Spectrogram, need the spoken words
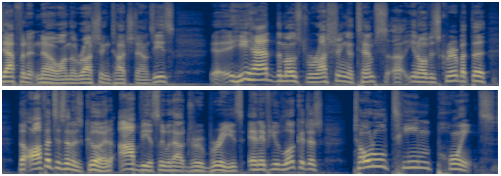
definite no on the rushing touchdowns. He's he had the most rushing attempts, uh, you know, of his career, but the the offense isn't as good, obviously, without Drew Brees. And if you look at just total team points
